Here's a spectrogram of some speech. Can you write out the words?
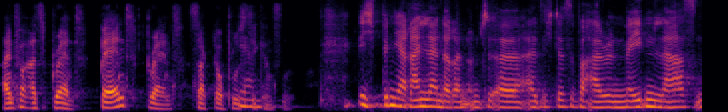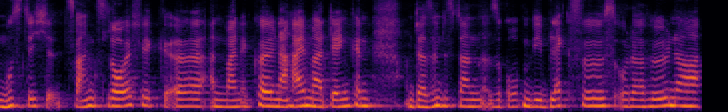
einfach als Brand. Band, Brand, sagt auch Bruce ja. Dickinson. Ich bin ja Rheinländerin und äh, als ich das über Iron Maiden las, musste ich zwangsläufig äh, an meine Kölner Heimat denken. Und da sind es dann so Gruppen wie Blackfoes oder Höhner,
